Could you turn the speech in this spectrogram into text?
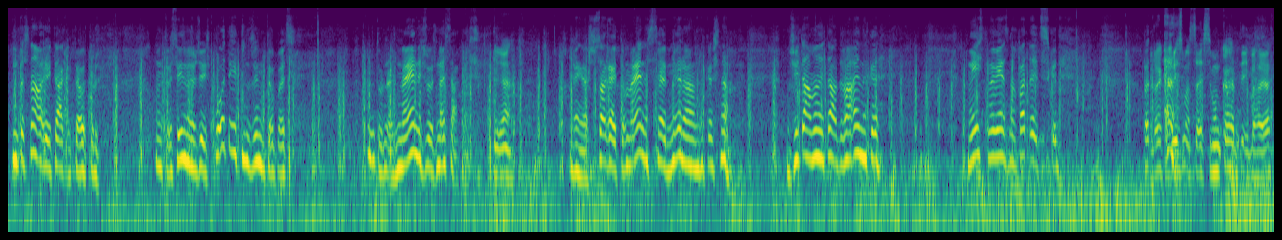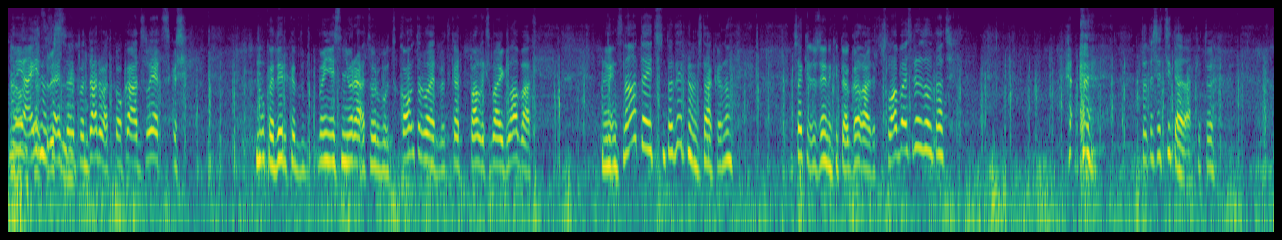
un tas nav arī tā, ka tev tur, un tu esi izmežģījis potīt, un zini, tev pēc, nu, tur vairs nesākās. jā, Vienkārši sagaidi to mēnesi, sēdi mierā un nekas nav. Un šitā man ir tāda vaina, ka nu, īsti neviens nav pateicis, ka pat, tā kā izmasēsim un kārtībā, ja? nu, jā, izmasēs vai pat darot kaut kādas lietas, kas, nu, kad ir, kad viņas viņu varētu varbūt kontrolēt, bet kad paliks baigi labāk. Neviens nav teicis, un tad ir, protams, tā, ka, nu, saka, ja tu zini, ka tev galā ir tas labais rezultāts, tad tas ir citādāk, ja tu,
